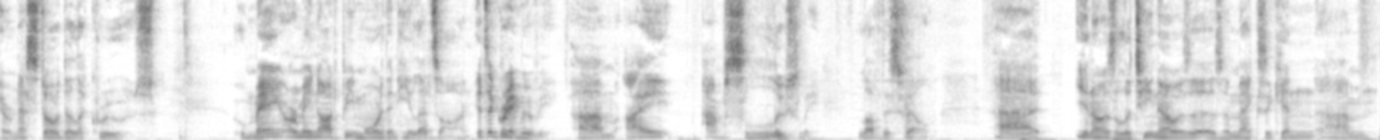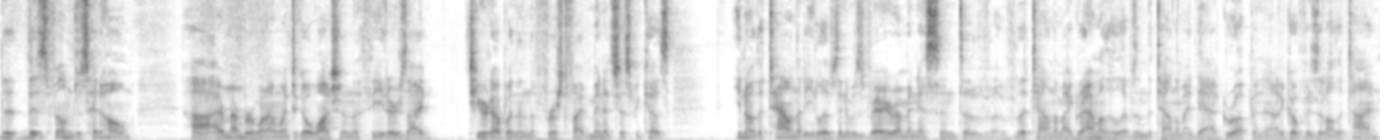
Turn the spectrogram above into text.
Ernesto de la Cruz, who may or may not be more than he lets on. It's a great movie. Um, I absolutely love this film. Uh, you know, as a Latino, as a, as a Mexican, um, the, this film just hit home. Uh, I remember when I went to go watch it in the theaters, I teared up within the first five minutes just because you know, the town that he lives in. It was very reminiscent of, of the town that my grandmother lives in, the town that my dad grew up in, and I'd go visit all the time.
